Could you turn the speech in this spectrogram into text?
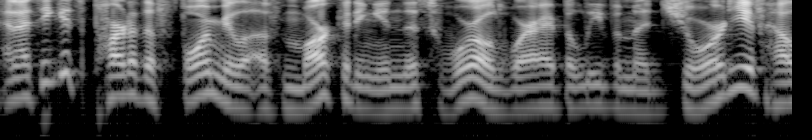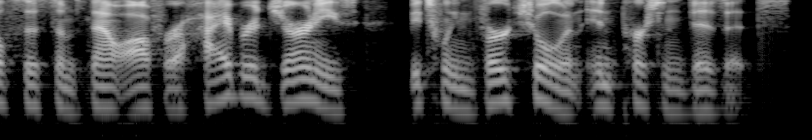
And I think it's part of the formula of marketing in this world where I believe a majority of health systems now offer hybrid journeys between virtual and in person visits.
